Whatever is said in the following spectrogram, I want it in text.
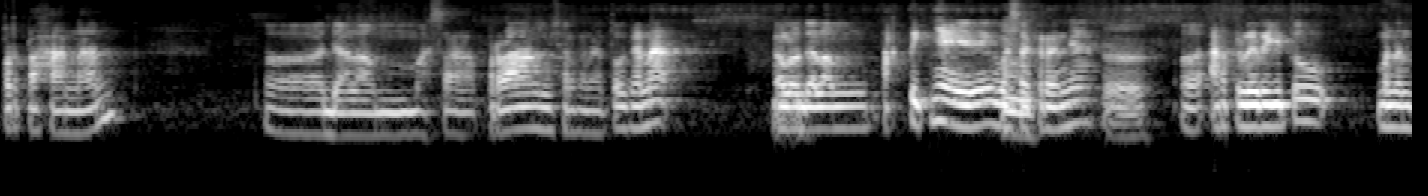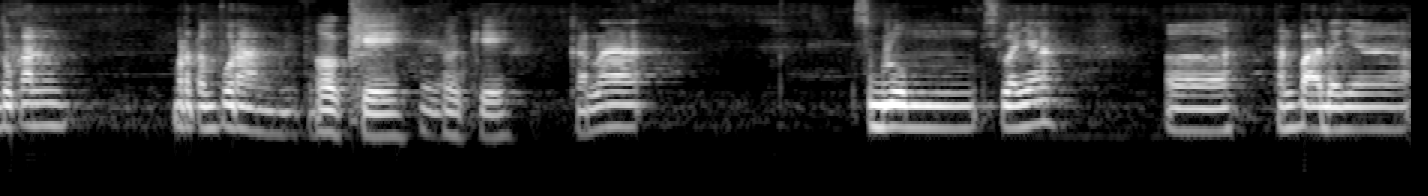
pertahanan eh, dalam masa perang misalkan atau karena kalau dalam taktiknya ya bahasa kerennya eh, artileri itu menentukan pertempuran gitu. Oke, Iya. oke. Karena sebelum istilahnya eh, tanpa adanya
